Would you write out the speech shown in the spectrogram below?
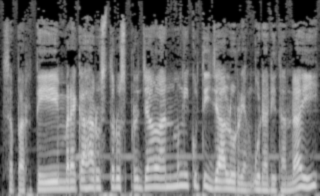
Seperti mereka harus terus berjalan mengikuti jalur yang udah ditandai,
